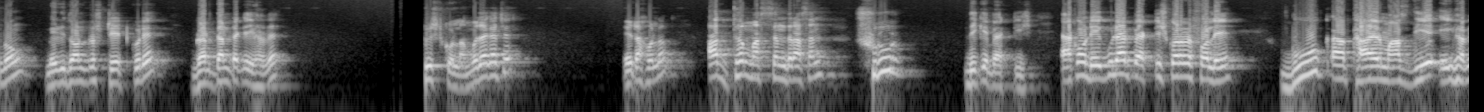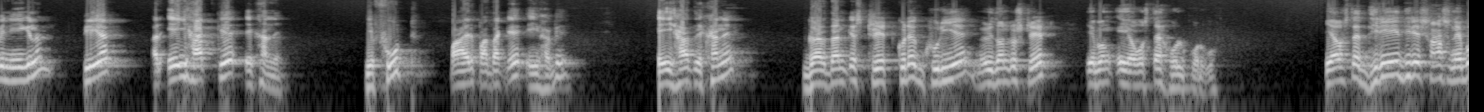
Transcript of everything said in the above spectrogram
এবং মেরুদণ্ড স্ট্রেট করে গর্দানটাকে এইভাবে টুইস্ট করলাম। বোঝা গেছে? এটা হলো অর্ধ মাসেন্দ্রাসন শুরুর দিকে প্র্যাকটিস এখন রেগুলার প্র্যাকটিস করার ফলে বুক আর থায়ের মাছ দিয়ে এইভাবে নিয়ে গেলাম ক্লিয়ার আর এই হাতকে এখানে, যে ফুট পায়ের পাতাকে এইভাবে, এই হাত এখানে গর্দানকে স্ট্রেট করে ঘুরিয়ে মেরুদণ্ড স্ট্রেট এবং এই অবস্থায় হোল্ড করব। এই অবস্থায় ধীরে ধীরে শ্বাস নেব।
